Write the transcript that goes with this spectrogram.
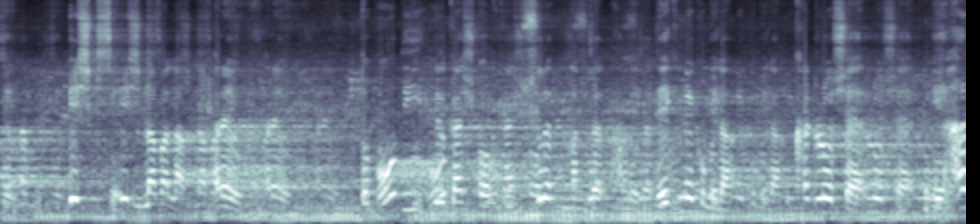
کے عشق سے لبا لب بھرے ہوئے تو بہت ہی دلکش اور خوبصورت منظر ہمیں دیکھنے کو ملا۔ کھڈڑو شہر کہ ہر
